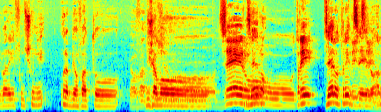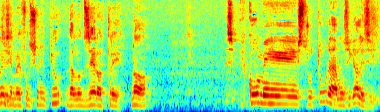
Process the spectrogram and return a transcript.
Mi pare che funzioni. Ora abbiamo fatto, Abbiamo fatto, diciamo, 0, zero- 3. 0-3-0. A me sì. sembra che funzioni più dallo 0 al 3, no? Come struttura musicale sì,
